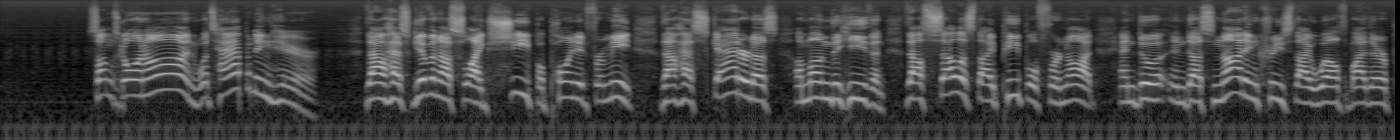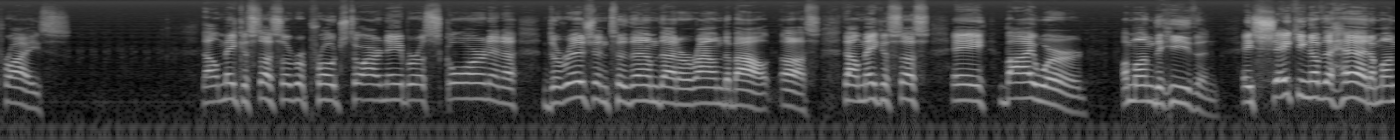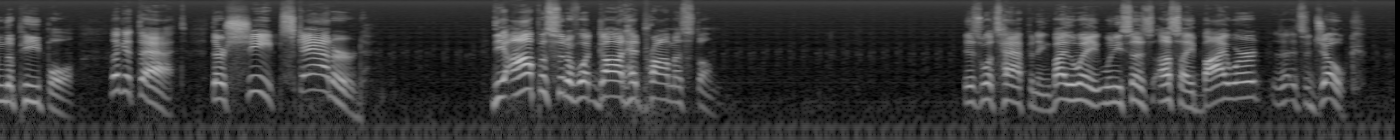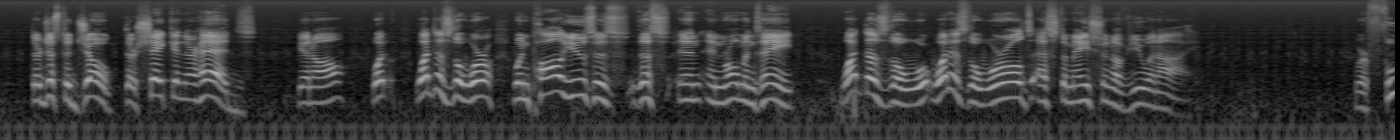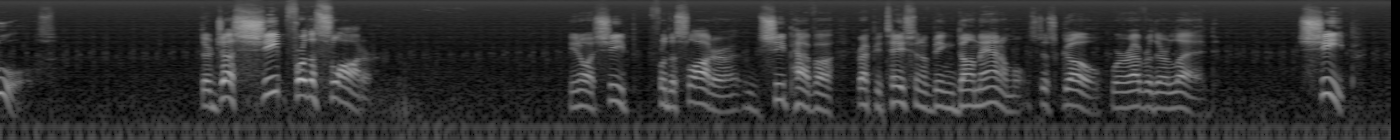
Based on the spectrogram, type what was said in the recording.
Something's going on. What's happening here? Thou hast given us like sheep appointed for meat. Thou hast scattered us among the heathen. Thou sellest thy people for naught, and, do, and dost not increase thy wealth by their price. Thou makest us a reproach to our neighbor, a scorn and a derision to them that are round about us. Thou makest us a byword among the heathen, a shaking of the head among the people. Look at that. They're sheep scattered. The opposite of what God had promised them is what's happening. By the way, when he says us a byword, it's a joke. They're just a joke. They're shaking their heads, you know. What what does the world, when Paul uses this in, in Romans 8, what, does the, what is the world's estimation of you and I? We're fools. They're just sheep for the slaughter. You know, a sheep for the slaughter, uh, sheep have a reputation of being dumb animals, just go wherever they're led. Sheep.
